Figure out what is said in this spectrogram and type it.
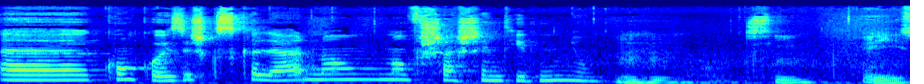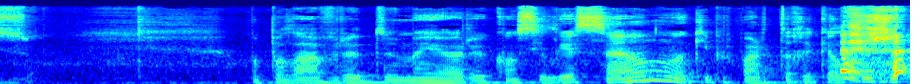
uh, com coisas que se calhar não, não vos faz sentido nenhum. Uhum. Sim, é isso. Uma palavra de maior conciliação aqui por parte da Raquel Feijão.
